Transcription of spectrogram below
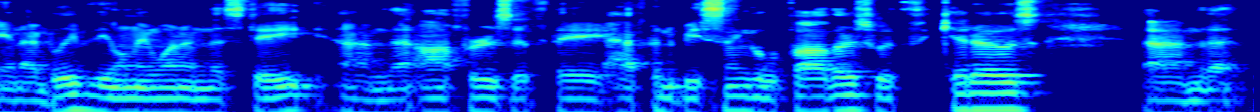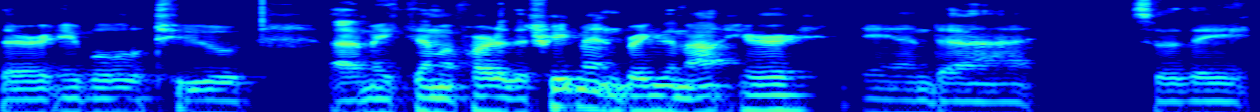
And I believe the only one in the state um, that offers, if they happen to be single fathers with kiddos, um, that they're able to uh, make them a part of the treatment and bring them out here. And uh, so they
